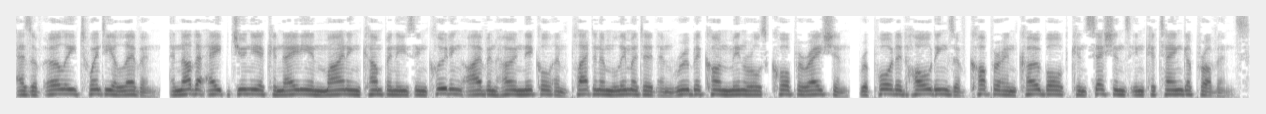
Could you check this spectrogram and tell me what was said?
As of early 2011, another eight junior Canadian mining companies, including Ivanhoe Nickel and Platinum Limited and Rubicon Minerals Corporation, reported holdings of copper and cobalt concessions in Katanga Province.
